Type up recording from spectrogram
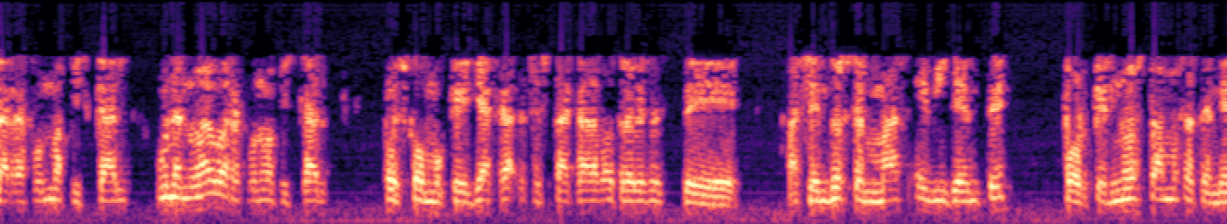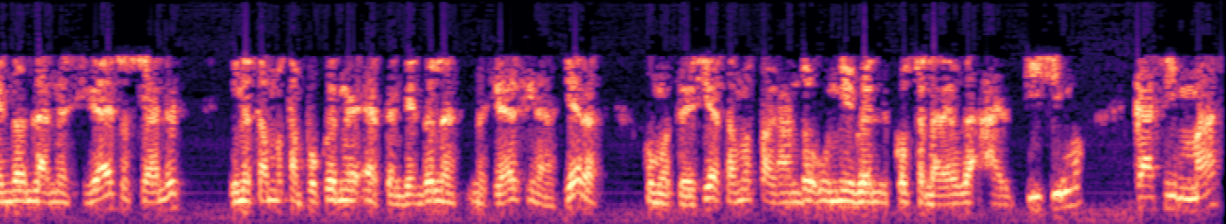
la reforma fiscal, una nueva reforma fiscal, pues como que ya se está cada otra vez este, haciéndose más evidente porque no estamos atendiendo las necesidades sociales y no estamos tampoco atendiendo las necesidades financieras como te decía, estamos pagando un nivel de costo de la deuda altísimo, casi más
